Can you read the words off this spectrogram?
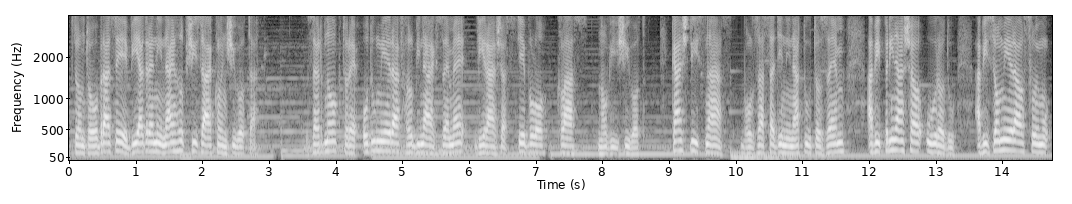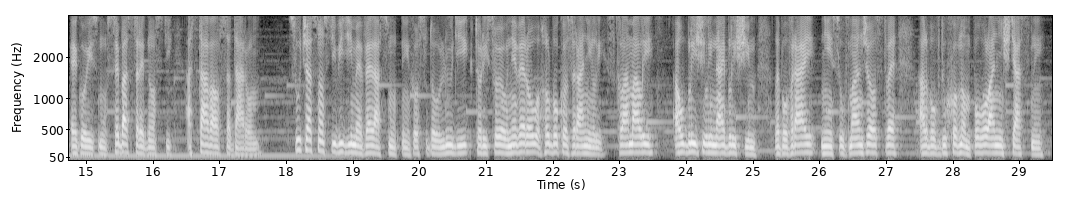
V tomto obraze je vyjadrený najhlbší zákon života – Zrno, ktoré odumiera v hlbinách zeme, vyráža steblo, klas, nový život. Každý z nás bol zasadený na túto zem, aby prinášal úrodu, aby zomieral svojmu egoizmu, sebastrednosti a stával sa darom. V súčasnosti vidíme veľa smutných osudov ľudí, ktorí svojou neverou hlboko zranili, sklamali a ublížili najbližším, lebo vraj nie sú v manželstve alebo v duchovnom povolaní šťastní.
